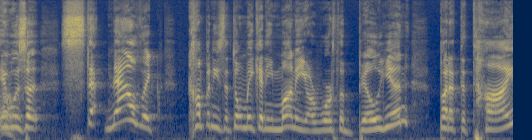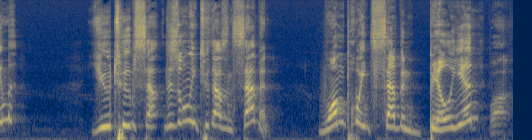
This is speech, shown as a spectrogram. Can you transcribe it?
Oh. It was a st- now like companies that don't make any money are worth a billion, but at the time, YouTube sell- this is only 2007. 1.7 billion? Well,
